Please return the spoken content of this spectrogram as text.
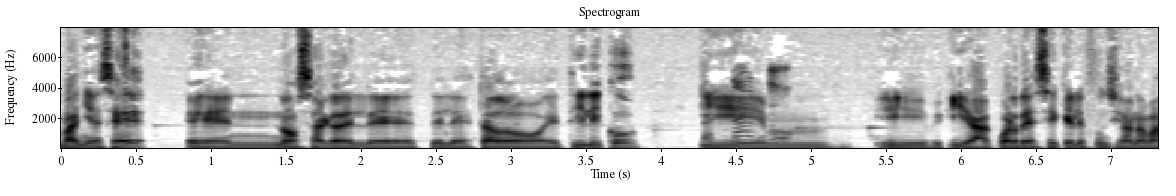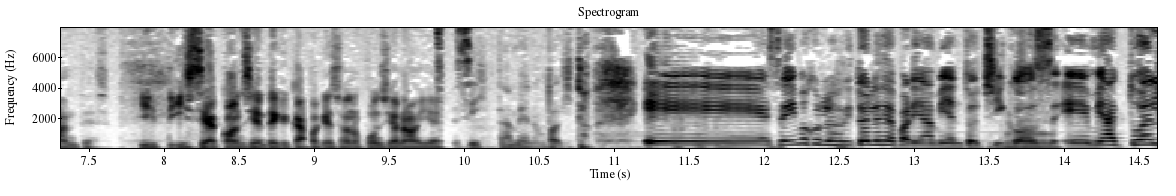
Báñese, eh, no salga del, del estado etílico y, y, y acuérdese que le funcionaba antes. Y, y sea consciente que capaz que eso no funciona hoy. ¿eh? Sí, también un poquito. Eh, seguimos con los rituales de apareamiento, chicos. Ujú. Eh, mi actual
